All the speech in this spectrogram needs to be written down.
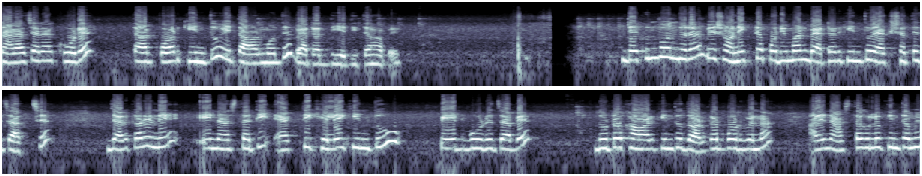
নাড়াচাড়া করে তারপর কিন্তু এই তাওয়ার মধ্যে ব্যাটার দিয়ে দিতে হবে। দেখুন বন্ধুরা, বেশ অনেকটা পরিমাণ ব্যাটার কিন্তু একসাথে যাচ্ছে, যার কারণে এই নাস্তাটি একটি খেলেই কিন্তু পেট ভরে যাবে। দুটো খাওয়ার কিন্তু দরকার পড়বে না। আর এই নাস্তাগুলো কিন্তু আমি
